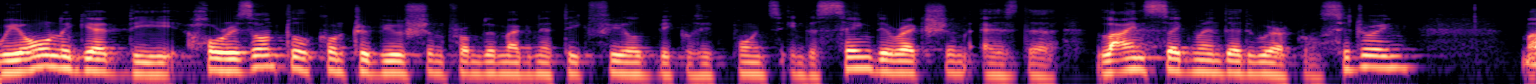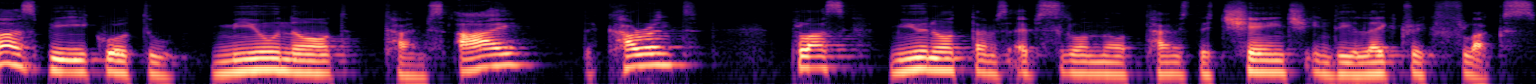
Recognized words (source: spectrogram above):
we only get the horizontal contribution from the magnetic field because it points in the same direction as the line segment that we are considering, must be equal to mu naught times I, the current, plus mu naught times epsilon naught times the change in the electric flux.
